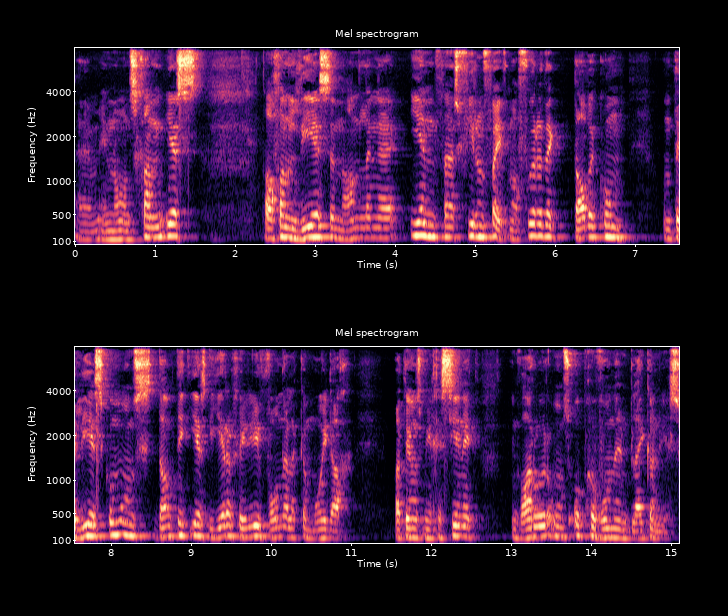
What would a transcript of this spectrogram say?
Ehm um, en ons gaan eers daarvan lees in Handelinge 1 vers 4 en 5, maar voordat ek daarby kom om te lees, kom ons dank net eers die Here vir hierdie wonderlike mooi dag wat hy ons mee geseën het en waaroor ons opgewonde en bly kan wees.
